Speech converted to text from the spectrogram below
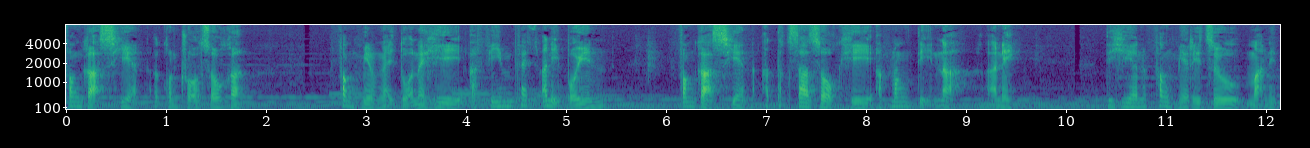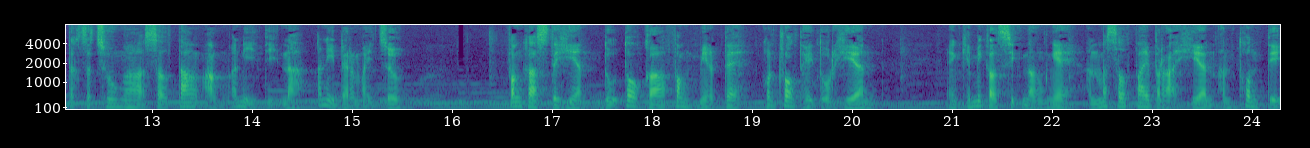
fungus hian a control sâu ka phang miệt ngai tuổi na hi a fim vek ani poin gà hian a taksa zok hi a mang ti na ani ti hian phang mir hi chu mani taksa chunga saltang ang ani ti na, ani ber mai chu. Fungus te hian du to ka phang mir te, control thei tur hian. En chemical signal nge, an muscle fiber a hian, an thon ti,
